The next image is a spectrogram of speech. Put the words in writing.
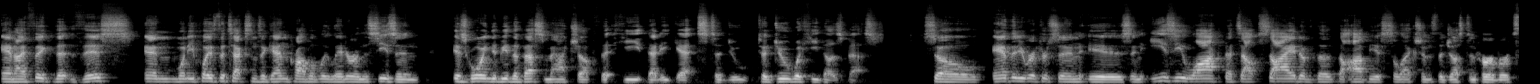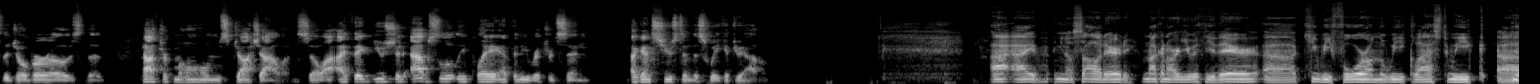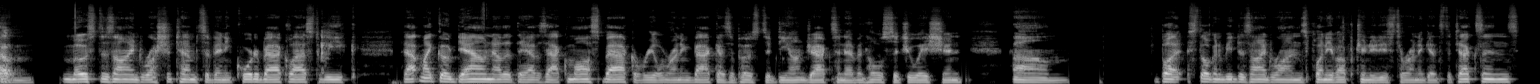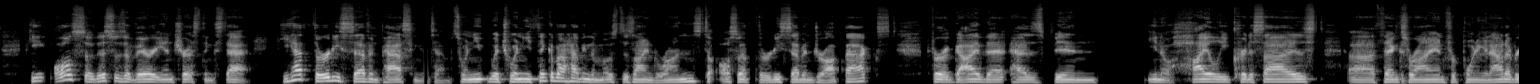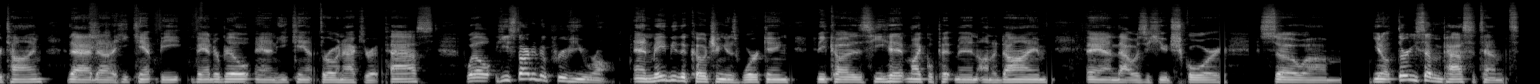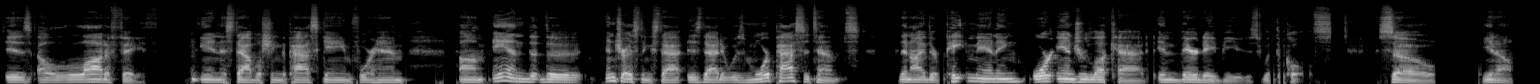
And I think that this, and when he plays the Texans again, probably later in the season, is going to be the best matchup that he that he gets to do to do what he does best. So Anthony Richardson is an easy lock that's outside of the the obvious selections, the Justin Herberts, the Joe Burrows, the Patrick Mahomes, Josh Allen. So I, I think you should absolutely play Anthony Richardson against Houston this week if you have him. I, I, you know, solidarity. I'm not going to argue with you there. Uh, QB four on the week last week. Um, yep. Most designed rush attempts of any quarterback last week. That might go down now that they have Zack Moss back, a real running back, as opposed to Deon Jackson, Evan Hull situation. Um, but still going to be designed runs, plenty of opportunities to run against the Texans. He also, this was a very interesting stat. He had 37 passing attempts. When you, which when you think about having the most designed runs to also have 37 dropbacks for a guy that has been you know, highly criticized. Uh, thanks, Ryan, for pointing it out every time that uh, he can't beat Vanderbilt and he can't throw an accurate pass. Well, he started to prove you wrong. And maybe the coaching is working because he hit Michael Pittman on a dime, and that was a huge score. So, um, you know, 37 pass attempts is a lot of faith in establishing the pass game for him. Um, and the, the interesting stat is that it was more pass attempts than either Peyton Manning or Andrew Luck had in their debuts with the Colts. So, you know,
